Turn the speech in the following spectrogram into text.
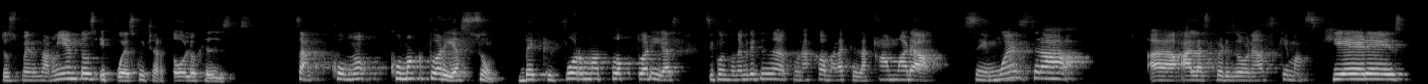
tus pensamientos y puede escuchar todo lo que dices. O sea, ¿cómo, cómo actuarías tú? ¿De qué forma tú actuarías si constantemente tienes una cámara, que la cámara se muestra a, las personas que más quieres,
